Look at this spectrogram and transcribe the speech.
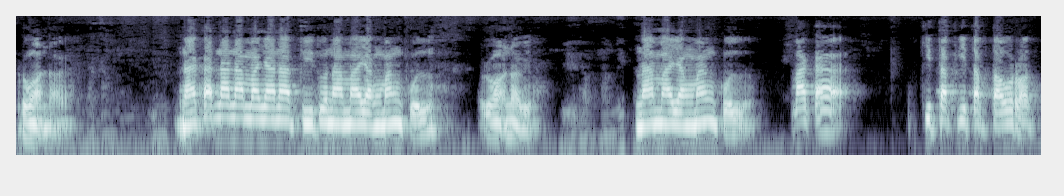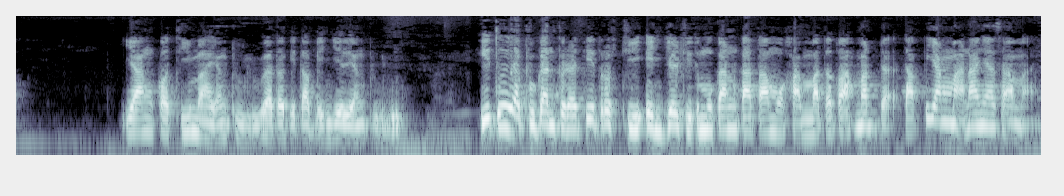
Rumah Nah karena namanya Nabi itu nama yang mangkul, nama yang mangkul, maka kitab-kitab Taurat yang kodimah yang dulu atau kitab Injil yang dulu itu ya bukan berarti terus di Injil ditemukan kata Muhammad atau Ahmad, tapi yang maknanya sama.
